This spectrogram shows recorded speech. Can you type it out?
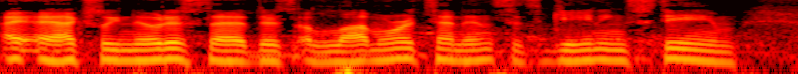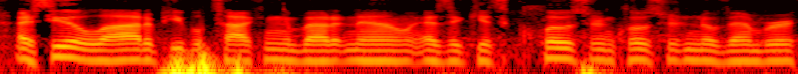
I actually noticed that there's a lot more attendance. It's gaining steam. I see a lot of people talking about it now as it gets closer and closer to November.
